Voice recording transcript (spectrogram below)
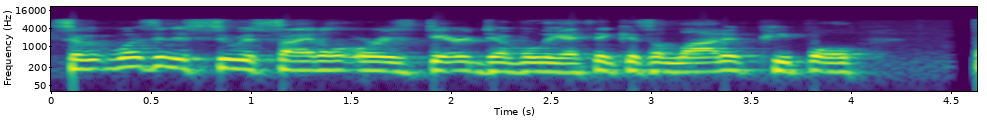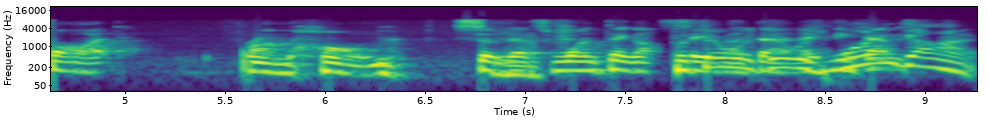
so it wasn't as suicidal or as daredevilly. I think as a lot of people thought from home. So yeah. that's one thing I'll but say there about was, that. There was one was, guy,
